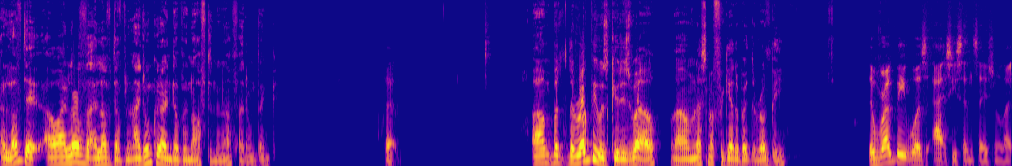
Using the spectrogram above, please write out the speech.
I loved it. Oh, I love I love Dublin. I don't go down Dublin often enough. I don't think. But Um, but the rugby was good as well. Um, let's not forget about the rugby. the rugby was actually sensational. Like,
